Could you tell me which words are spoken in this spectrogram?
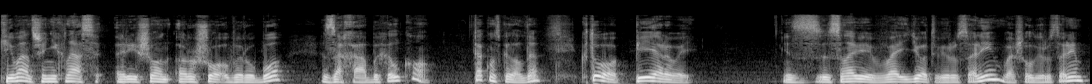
Киван шенихнас решен рушо вырубо захабы хелко. Как он сказал, да? Кто первый из сыновей войдет в Иерусалим, вошел в Иерусалим,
